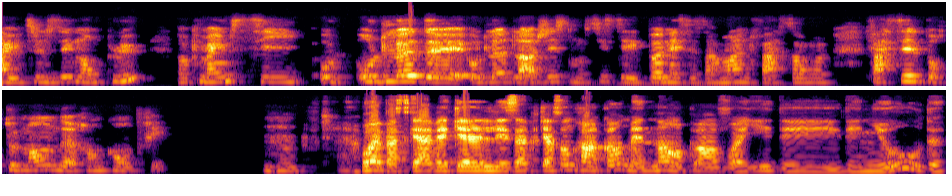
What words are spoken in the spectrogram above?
à, utiliser non plus. Donc, même si au-delà de, au -delà de l'agisme aussi, c'est pas nécessairement une façon facile pour tout le monde de rencontrer. Mm-hmm. Oui, parce qu'avec euh, les applications de rencontre, maintenant, on peut envoyer des, des nudes.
